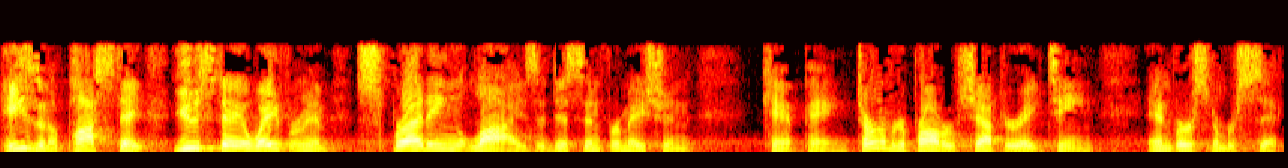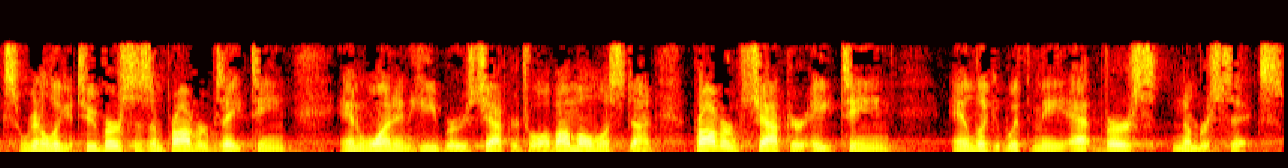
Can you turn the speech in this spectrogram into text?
he's an apostate. You stay away from him. Spreading lies, a disinformation campaign. Turn over to Proverbs chapter 18 and verse number 6. We're going to look at two verses in Proverbs 18 and one in Hebrews chapter 12. I'm almost done. Proverbs chapter 18 and look with me at verse number 6.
